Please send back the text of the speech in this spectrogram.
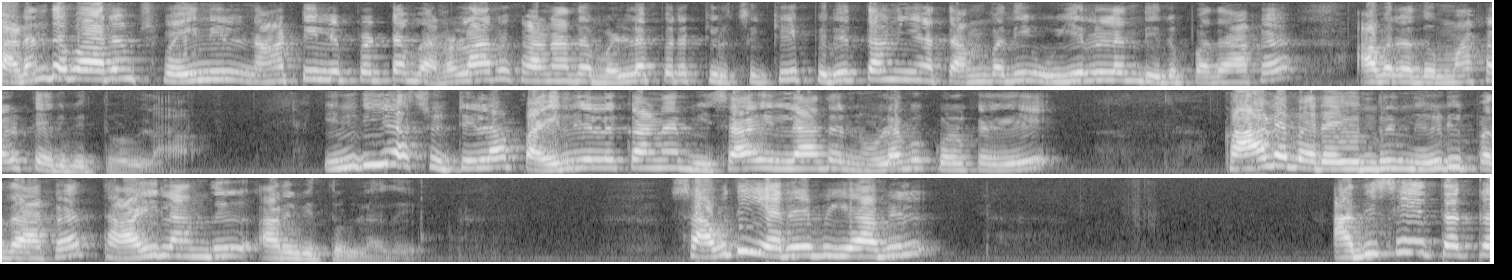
கடந்த வாரம் ஸ்பெயினில் நாட்டில் ஏற்பட்ட வரலாறு காணாத வெள்ளப்பெருக்கில் சிக்கி பிரித்தானியா தம்பதி உயிரிழந்து இருப்பதாக அவரது மகள் தெரிவித்துள்ளார். இந்தியா சுற்றுலா பயணிகளுக்கான விசா இல்லாத நுழைவு கொள்கையை காலவரையின்றி நீடிப்பதாக தாய்லாந்து அறிவித்துள்ளது. சவுதி அரேபியாவில் அதிசயத்தக்க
